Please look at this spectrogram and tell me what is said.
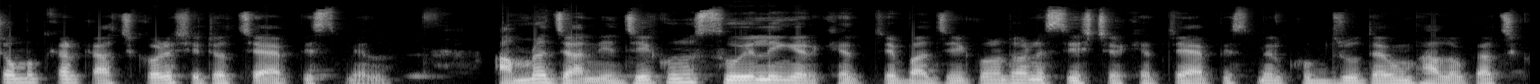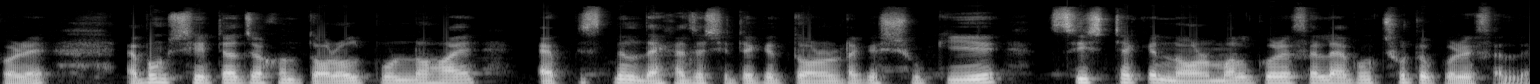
চমৎকার কাজ করে সেটা হচ্ছে অ্যাপিসমেল আমরা জানি যে কোনো সুয়েলিং এর ক্ষেত্রে বা যে কোনো ধরনের সিস্টের ক্ষেত্রে অ্যাপিসমেল খুব দ্রুত এবং ভালো কাজ করে এবং সেটা যখন তরলপূর্ণ হয়, অ্যাপিসমেল দেখা যায় সেটাকে তরলটাকে শুকিয়ে সিস্টটাকে নর্মাল করে ফেলে এবং ছোট করে ফেলে।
